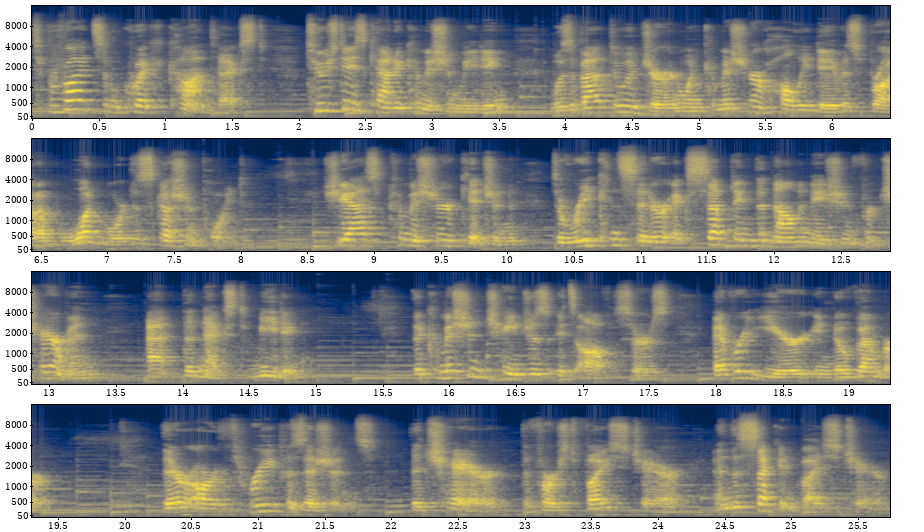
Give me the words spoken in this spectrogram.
To provide some quick context, Tuesday's County Commission meeting was about to adjourn when Commissioner Holly Davis brought up one more discussion point. She asked Commissioner Kitchen to reconsider accepting the nomination for chairman at the next meeting. The Commission changes its officers every year in November. There are three positions the chair, the first vice chair, and the second vice chair.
